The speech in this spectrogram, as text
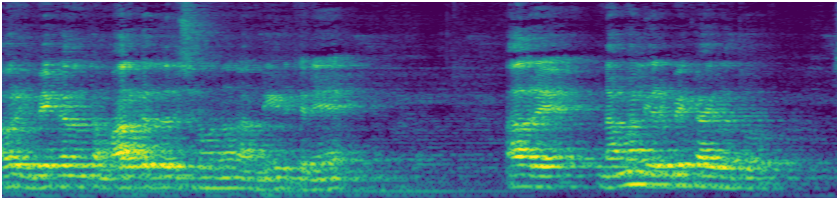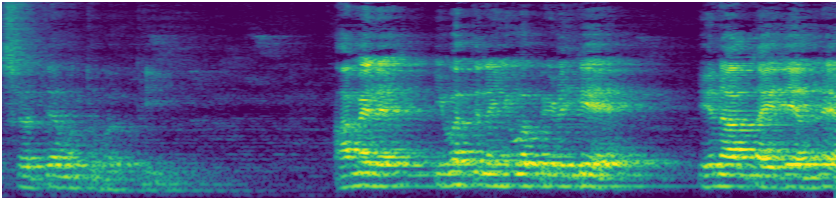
ಅವರಿಗೆ ಬೇಕಾದಂಥ ಮಾರ್ಗದರ್ಶನವನ್ನು ನಾನು ನೀಡ್ತೇನೆ. ಆದರೆ ನಮ್ಮಲ್ಲಿ ಇರಬೇಕಾಗಿರೋದು ಶ್ರದ್ಧೆ ಮತ್ತು ಭಕ್ತಿ. ಆಮೇಲೆ ಇವತ್ತಿನ ಯುವ ಪೀಳಿಗೆ ಏನಾಗ್ತಾ ಇದೆ ಅಂದರೆ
